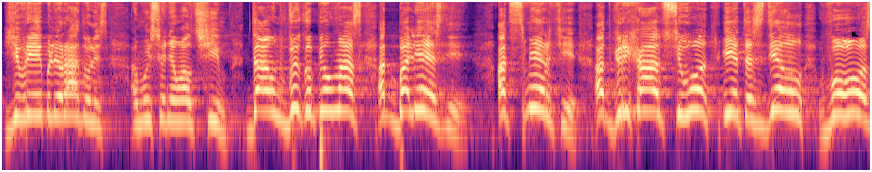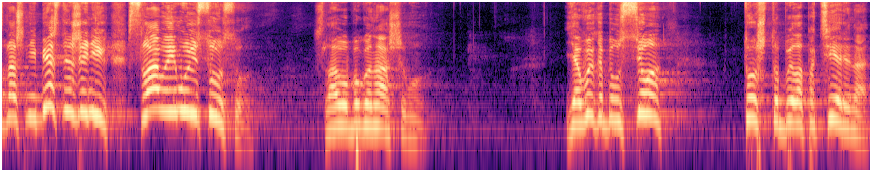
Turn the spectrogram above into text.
евреи были радовались, а мы сегодня молчим. Да, Он выкупил нас от болезней, от смерти, от греха, от всего. И это сделал Вооз, наш небесный жених. Слава Ему Иисусу! Слава Богу нашему! Я выкопил все то, что было потеряно,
